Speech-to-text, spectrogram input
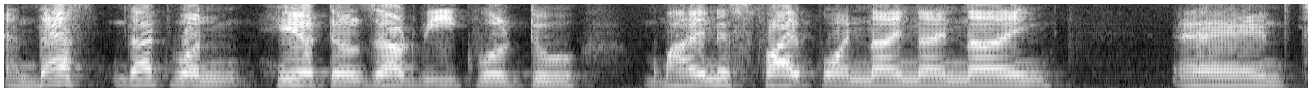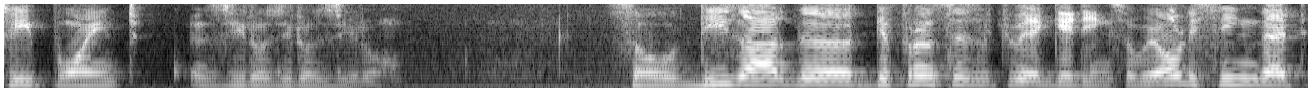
And that's, that one here turns out to be equal to minus 5.999 and 3.000. So these are the differences which we are getting. So we're already seeing that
